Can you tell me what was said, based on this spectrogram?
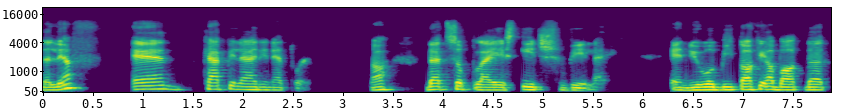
the lymph, and capillary network. No? that supplies each villi. And you will be talking about that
